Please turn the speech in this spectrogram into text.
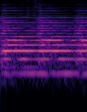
Música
